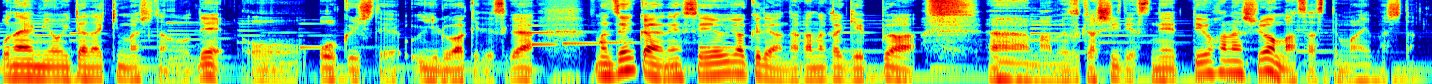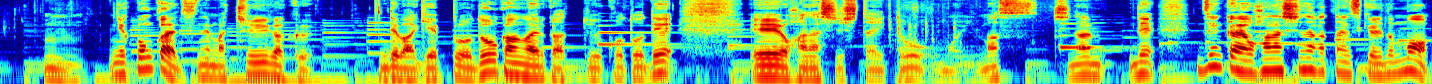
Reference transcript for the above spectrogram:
お悩みをいただきましたのでお送りしているわけですが、まあ、前回はね西洋医学ではなかなかゲップはあまあ難しいですねっていう話をまあさせてもらいました。うん、で今回はですね、まあ、中医学ではゲップをどう考えるかということで、えー、お話ししたいと思います。ちなみで前回お話ししなかったんですけれども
